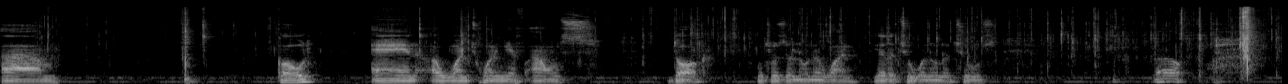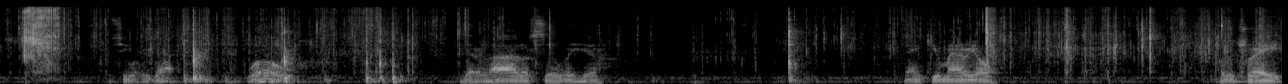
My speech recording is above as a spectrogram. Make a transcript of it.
um, gold, and a 120th ounce dog, which was a lunar one. The other two were lunar twos. So, let's see what we got. Whoa. Got a lot of silver here. Thank you, Mario for the trade.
